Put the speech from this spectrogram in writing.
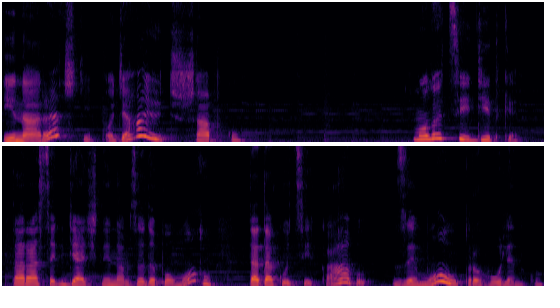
І нарешті одягають шапку. Молодці, дітки! Тарасик вдячний нам за допомогу та таку цікаву зимову прогулянку.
